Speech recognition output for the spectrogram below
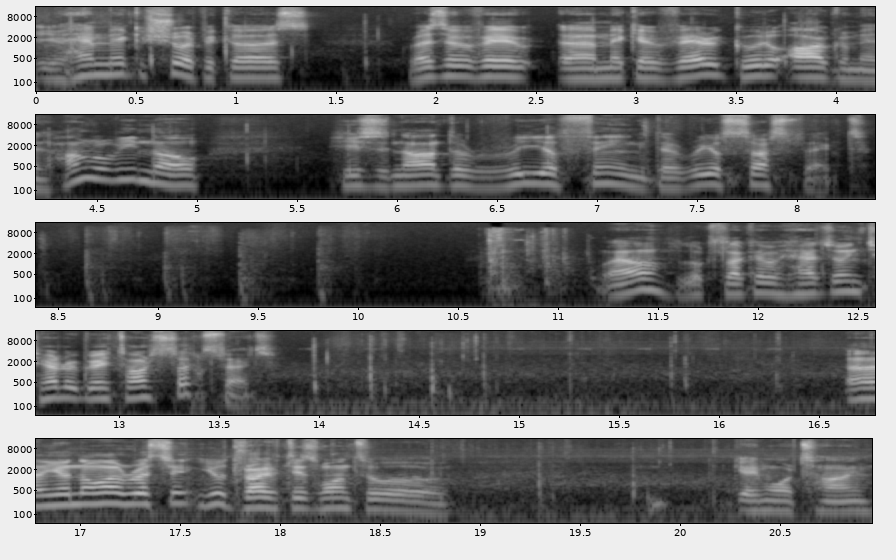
you have to make sure because Reservoir uh, make a very good argument. How do we know he's not the real thing, the real suspect? Well, looks like we had to interrogate our suspect. Uh, you know what, Rusty? You drive this one to get more time.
